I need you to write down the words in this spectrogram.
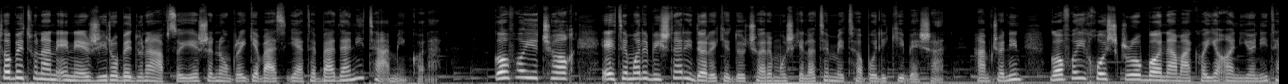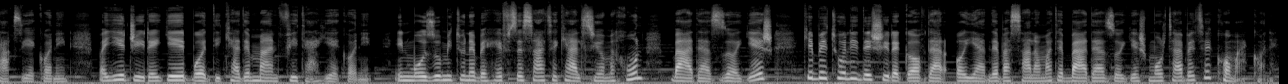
تا بتونن انرژی رو بدون افزایش نمره وضعیت بدنی تأمین کنن. گاوهای چاق احتمال بیشتری داره که دچار مشکلات متابولیکی بشن. همچنین گاوهای خشک رو با نمکهای آنیونی تغذیه کنین و یه جیره با دیکد منفی تهیه کنین. این موضوع می‌تونه به حفظ سطح کلسیوم خون بعد از زایش که به تولید شیر گاو در آینده و سلامت بعد از زایش مرتبطه کمک کنه.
